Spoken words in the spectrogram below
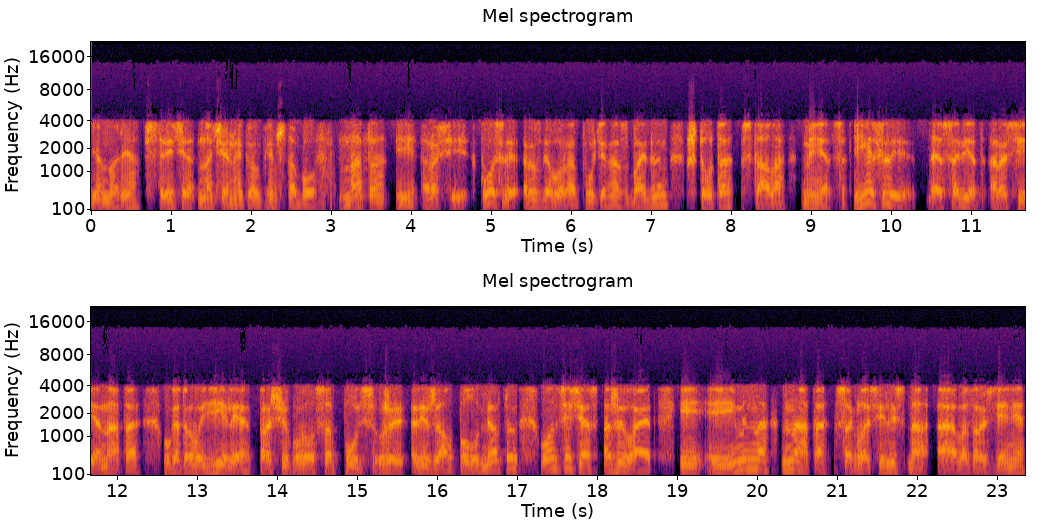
января встреча начальников генштабов НАТО и России. После разговора Путина с Байденом что-то стало меняться. Если э, Совет Россия-НАТО, у которого еле прощупывался пульс, уже лежал полумертвым, он сейчас оживает. И, и именно НАТО согласились на возвращение возрождения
